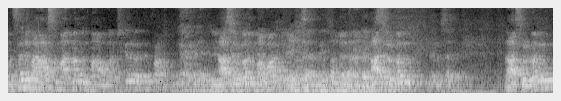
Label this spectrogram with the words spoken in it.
ما نصلي مع العصر مع المغرب مع بعض. مش كده؟ تنفع؟ العصر والمغرب مع بعض؟ العصر والمغرب العصر والمغرب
